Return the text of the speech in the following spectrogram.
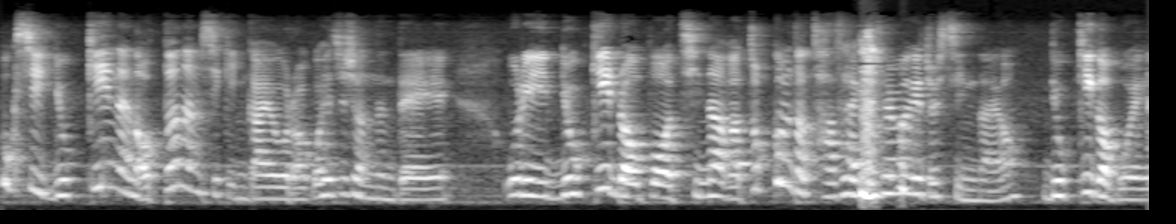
혹시 뇨끼는 어떤 음식인가요? 라고 해주셨는데 우리 뇨끼 lover 진아가 조금 더 자세하게 설명해 줄 수 있나요? 뇨끼가 뭐예요?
